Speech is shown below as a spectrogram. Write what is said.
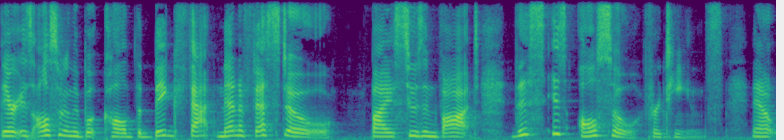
There is also another book called The Big Fat Manifesto by Susan Vaught. This is also for teens. Now,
